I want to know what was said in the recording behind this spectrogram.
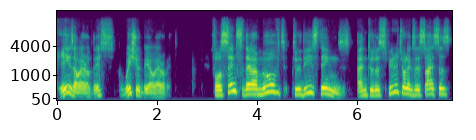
he is aware of this. We should be aware of it. For since they are moved to these things and to the spiritual exercises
